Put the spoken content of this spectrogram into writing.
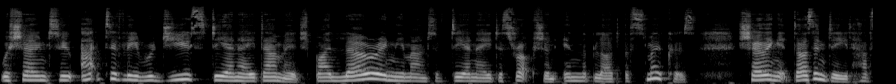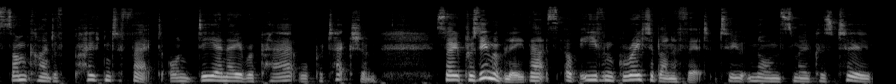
were shown to actively reduce DNA damage by lowering the amount of DNA disruption in the blood of smokers, showing it does indeed have some kind of potent effect on DNA repair or protection. So, presumably, that's of even greater benefit to non smokers too.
